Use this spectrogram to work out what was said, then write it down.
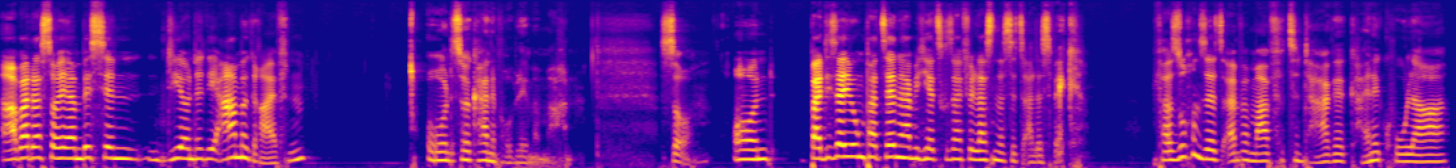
Aber das soll ja ein bisschen dir unter die Arme greifen. Und es soll keine Probleme machen. So, und bei dieser jungen Patientin habe ich jetzt gesagt, wir lassen das jetzt alles weg. Versuchen Sie jetzt einfach mal 14 Tage keine Cola,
